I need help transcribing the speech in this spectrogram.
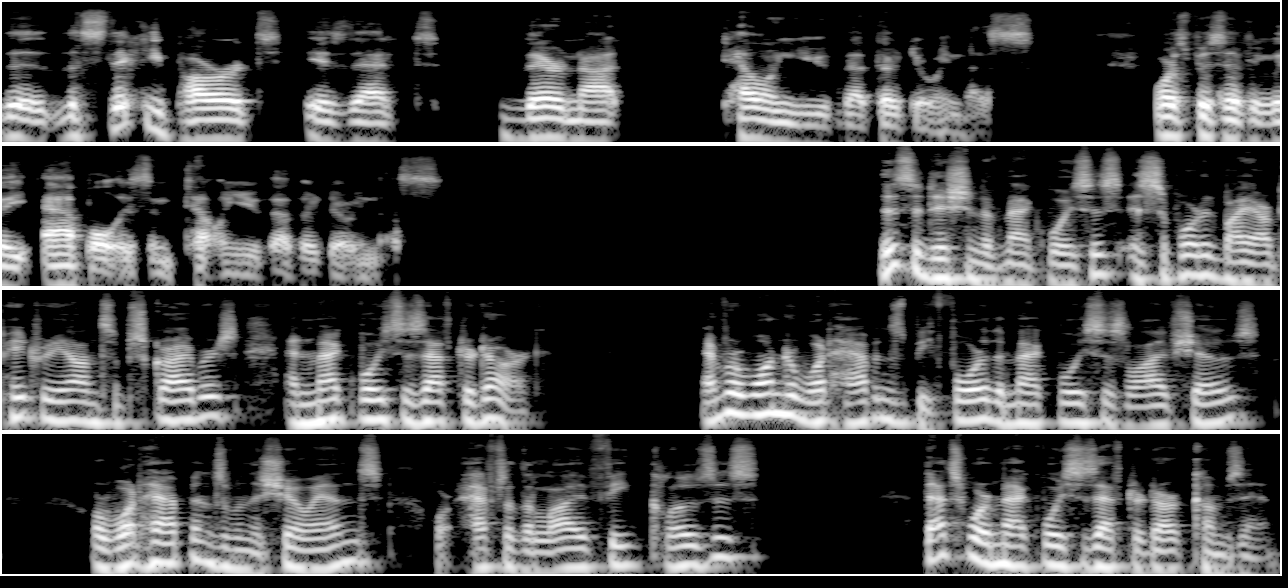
the the sticky part is that they're not telling you that they're doing this. More specifically, Apple isn't telling you that they're doing this. This edition of Mac Voices is supported by our Patreon subscribers and Mac Voices After Dark. Ever wonder what happens before the Mac Voices live shows? Or what happens when the show ends or after the live feed closes? That's where Mac Voices After Dark comes in.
